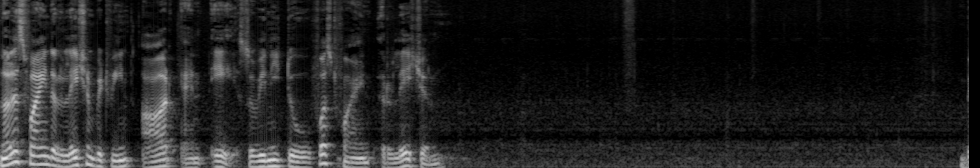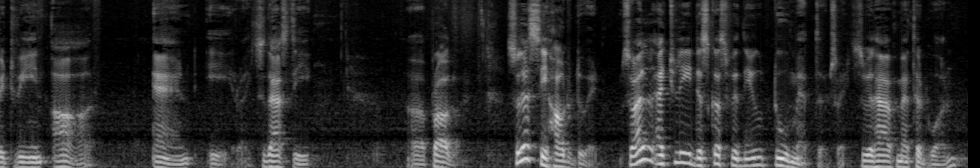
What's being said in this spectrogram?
Now let's find a relation between R and A. So we need to first find a relation between R and A, right? So that's the uh, problem. So let's see how to do it. So I'll actually discuss with you two methods, right? So we'll have method one.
